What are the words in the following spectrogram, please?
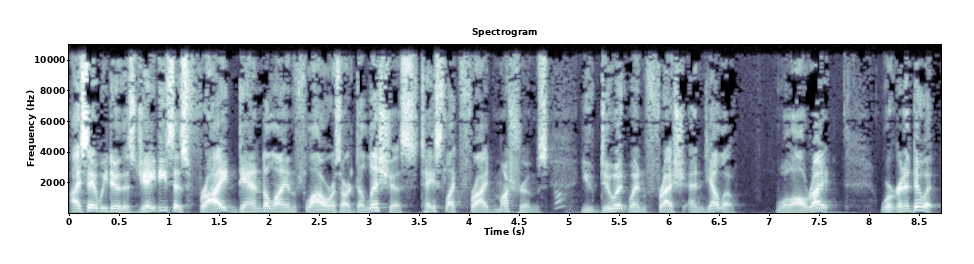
I say we do this. JD says fried dandelion flowers are delicious, taste like fried mushrooms. Oh. You do it when fresh and yellow. Well, all right. We're going to do it.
